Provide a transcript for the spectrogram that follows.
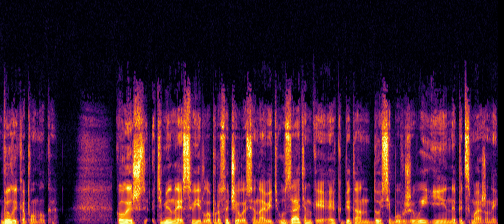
велика помилка. Коли ж тьмяне світло просочилося навіть у затінки, капітан досі був живий і не підсмажений,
